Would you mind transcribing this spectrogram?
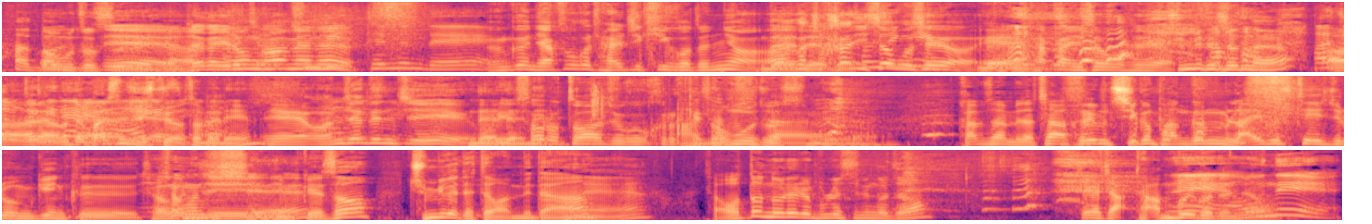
너무 좋습니다. 예, 제가 이런 거 하면은 됐는데. 은근 약속을 잘 지키거든요. 아, 잠깐 있어 보세요. 예, 잠깐 있어 보세요. 준비되셨나요? 아, 아, 네, 말씀 주십시오, 선배님. 예, 언제든지 우리 서로 도와주고 그렇게 아, 너무 좋습니다. 감사합니다. 자, 그럼 지금 방금 라이브 스테이지로 옮긴 그 정은지 님께서 준비가 됐다고 합니다. 네. 자, 어떤 노래를 부르시는 거죠? 제가 안 네, 보이거든요. 오늘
